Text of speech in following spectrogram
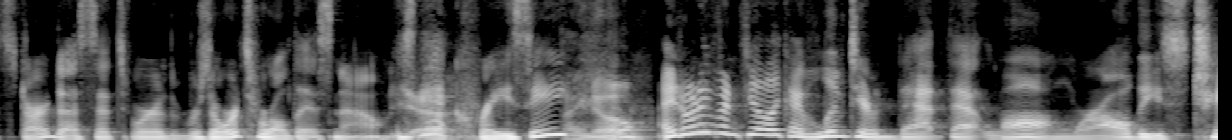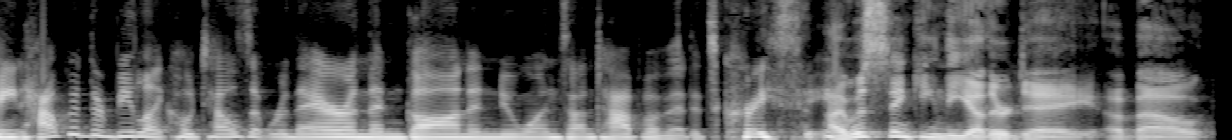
Stardust, that's where the Resorts World is now. Isn't Yeah. that crazy? I know. I don't even feel like I've lived here that that long where all these change how could there be like hotels that were there and then gone and new ones on top of it? It's crazy. I was thinking the other day about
